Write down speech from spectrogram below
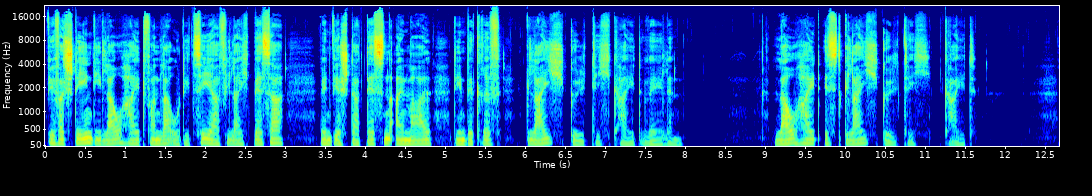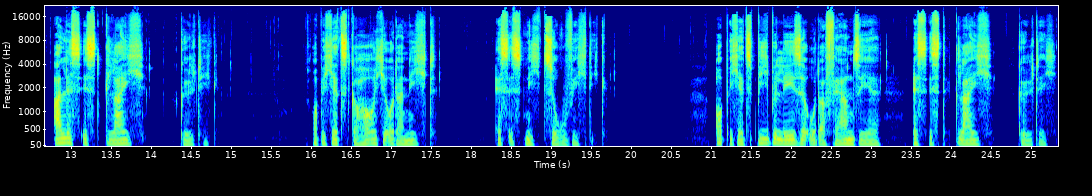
Wir verstehen die Lauheit von Laodicea vielleicht besser, wenn wir stattdessen einmal den Begriff Gleichgültigkeit wählen. Lauheit ist Gleichgültigkeit. Alles ist gleichgültig. Ob ich jetzt gehorche oder nicht, es ist nicht so wichtig. Ob ich jetzt Bibel lese oder fernsehe, es ist gleichgültig.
